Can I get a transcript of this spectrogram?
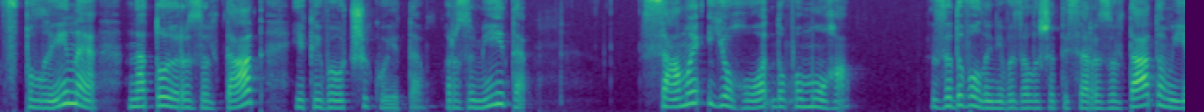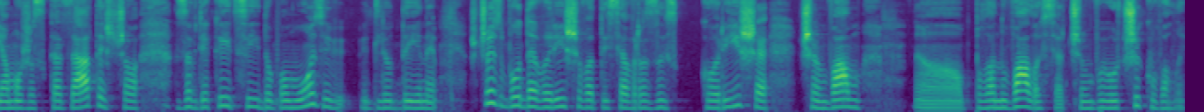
вплине на той результат, який ви очікуєте. Розумієте? Саме його допомога. Задоволені ви залишитеся результатом, і я можу сказати, що завдяки цій допомозі від людини щось буде вирішуватися в рази скоріше, чим вам е, планувалося, чим ви очікували.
